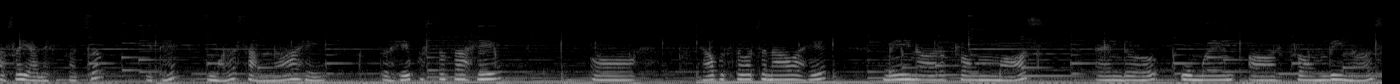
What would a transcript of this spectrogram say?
असं या लेखकाचं इथे तुम्हाला सांगणं आहे. तर हे पुस्तक आहे ह्या पुस्तकाचं नाव आहे men are from Mars and women are from Venus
